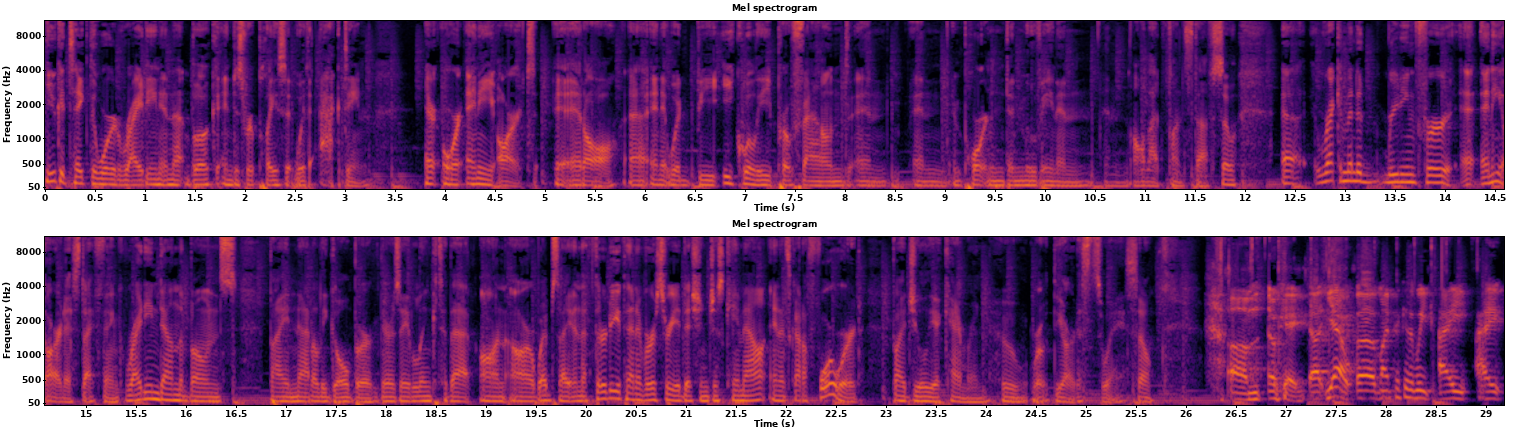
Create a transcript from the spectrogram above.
you could take the word writing in that book and just replace it with acting. or any art at all, uh, and it would be equally profound and and important and moving and and all that fun stuff. So, uh, recommended reading for any artist, I think. Writing Down the Bones by Natalie Goldberg. There's a link to that on our website, and the 30th anniversary edition just came out, and it's got a foreword by Julia Cameron, who wrote The Artist's Way. So. Um, okay, uh, yeah, uh, my pick of the week. I I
